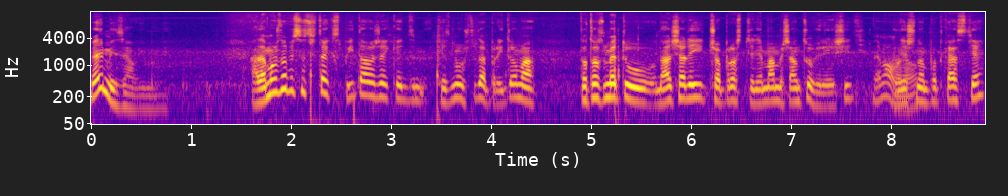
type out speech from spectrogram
veľmi zaujímavý. Ale možno by som si tak spýtal, že keď, keď sme už teda pri tom a toto sme tu načali, čo proste nemáme šancu vyriešiť v Nemáme, no. dnešnom podcaste.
